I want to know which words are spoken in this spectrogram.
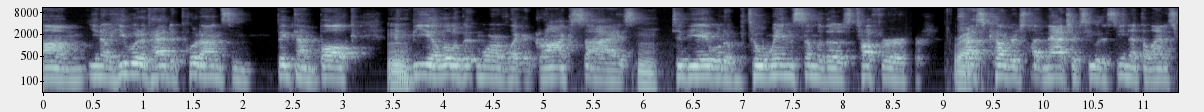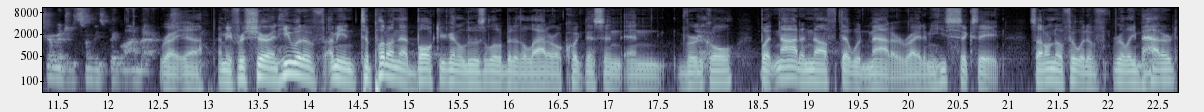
Um, you know, he would have had to put on some big time bulk and be a little bit more of like a Gronk size Mm. to be able to to win some of those tougher Right. press coverage type matchups he would have seen at the line of scrimmage with some of these big linebackers. Right. Yeah. I mean, for sure. And he would have. I mean, to put on that bulk, you're going to lose a little bit of the lateral quickness and, and vertical, but not enough that would matter, right? I mean, he's six eight, so I don't know if it would have really mattered.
